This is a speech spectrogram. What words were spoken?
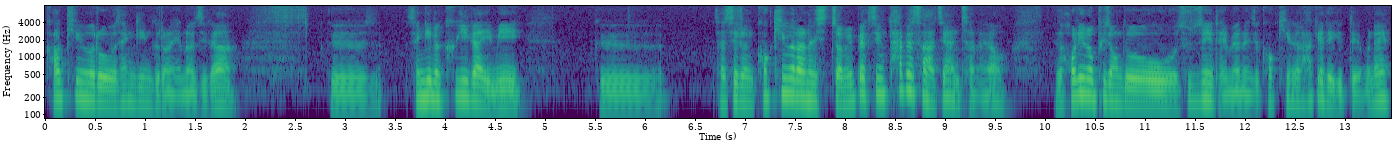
cocking으로 생긴 그런 에너지가 그 생기는 크기가 이미 그 사실은 cocking을 하는 시점이 백스윙 탑에서 하지 않잖아요. 허리 높이 정도 수준이 되면 이제 cocking을 하게 되기 때문에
